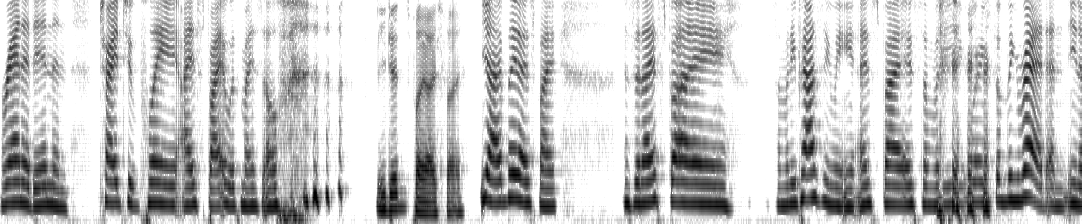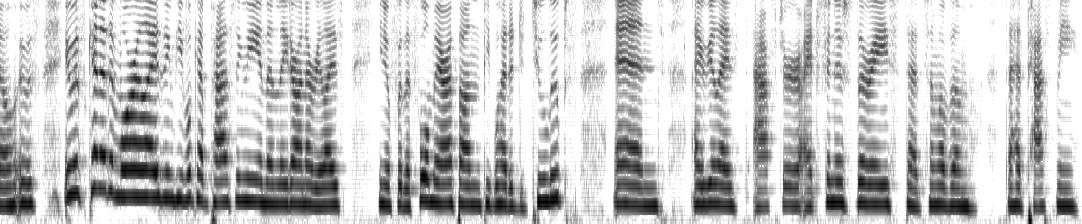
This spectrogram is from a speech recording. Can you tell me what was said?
ran it in and tried to play I Spy with myself. You did play I Spy. yeah, I played I Spy. I said, I spy somebody passing me. I spy somebody wearing something red. And, you know, it was, it was kind of demoralizing. People kept passing me. And then later on, I realized, you know, for the full marathon, people had to do two loops. And I realized after I had finished the race that some of them that had passed me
